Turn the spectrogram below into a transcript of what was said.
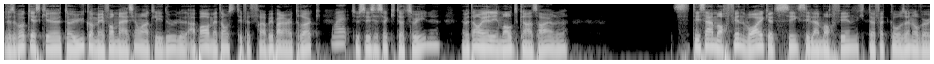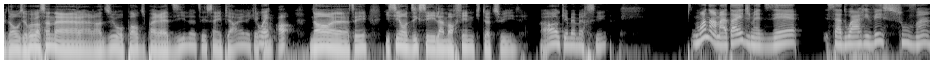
Je sais pas qu'est-ce que t'as eu comme information entre les deux, là? À part, mettons, si t'es fait frapper par un truck, Ouais. tu sais, c'est ça qui t'a tué, là. Mais mettons, elle est morte du cancer, là. Si t'es sa morphine, voir que tu sais que c'est la morphine qui t'a fait causer une overdose. Y a pas personne à, rendu au port du paradis, là, tu sais, Saint-Pierre, là, qui est Ouais. comme, ah, non, euh, tu sais, ici on dit que c'est la morphine qui t'a tué. Ah, ok, ben merci. Moi, dans ma tête, je me disais, ça doit arriver souvent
